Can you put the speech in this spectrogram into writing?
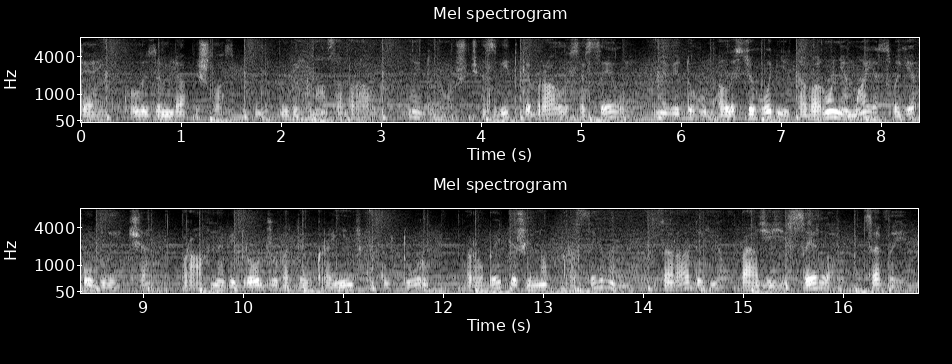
день, коли земля пішла з під ніг. Війна забрала найдорожче. Звідки бралися сили, невідомо. Але сьогодні Тавароня має своє обличчя, прагне відроджувати українську культуру, робити жінок красивими заради їх впевненості. Її сила це ви.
